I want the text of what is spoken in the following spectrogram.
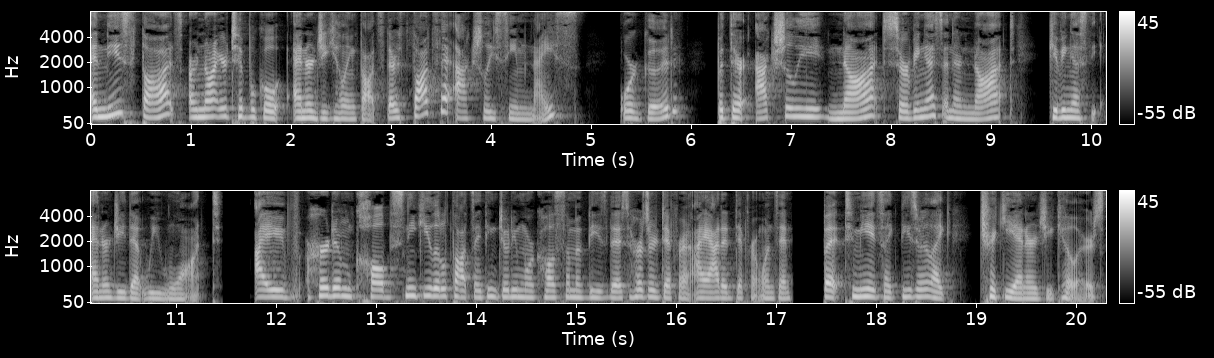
And these thoughts are not your typical energy killing thoughts. They're thoughts that actually seem nice or good, but they're actually not serving us and they're not giving us the energy that we want. I've heard them called sneaky little thoughts. I think Jody Moore calls some of these this. Hers are different. I added different ones in. But to me, it's like these are like tricky energy killers.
